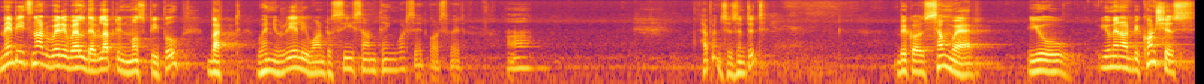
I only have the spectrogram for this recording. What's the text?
Maybe it's not very well developed in most people, but when you really want to see something, what's it, what's it? Ah, happens, isn't it? Because somewhere you… you may not be conscious,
